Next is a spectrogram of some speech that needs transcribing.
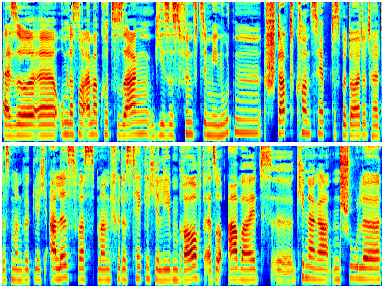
Also, äh, um das noch einmal kurz zu sagen, dieses 15 Minuten Stadtkonzept, das bedeutet halt, dass man wirklich alles, was man für das tägliche Leben braucht, also Arbeit, äh, Kindergarten, Schule,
